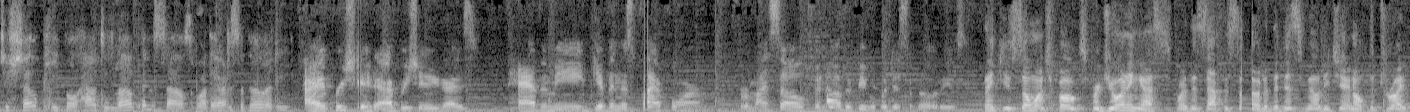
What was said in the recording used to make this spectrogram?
to show people how to love themselves or their disability. I appreciate it. I appreciate you guys having me, giving this platform for myself and other people with disabilities. Thank you so much, folks, for joining us for this episode of the Disability Channel of Detroit.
